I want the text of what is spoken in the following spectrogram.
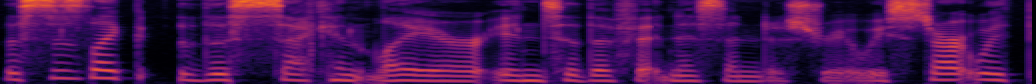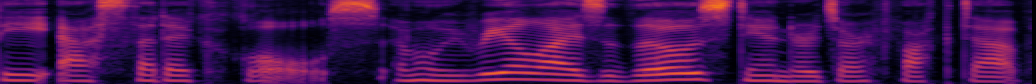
this is like the second layer into the fitness industry. We start with the aesthetic goals, and when we realize those standards are fucked up,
